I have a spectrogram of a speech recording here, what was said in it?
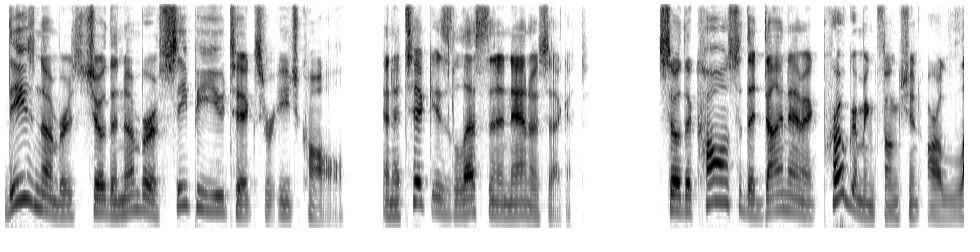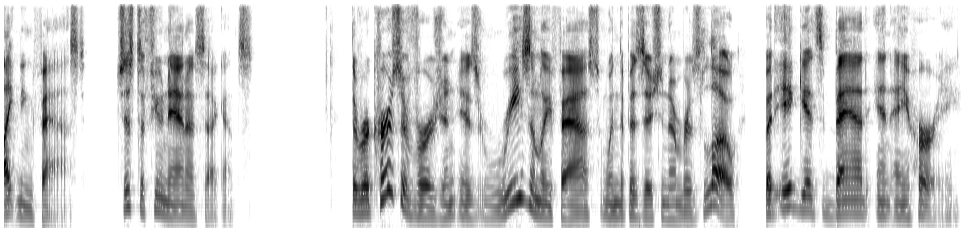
These numbers show the number of CPU ticks for each call, and a tick is less than a nanosecond. So the calls to the dynamic programming function are lightning fast, just a few nanoseconds. The recursive version is reasonably fast when the position number is low, but it gets bad in a hurry.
